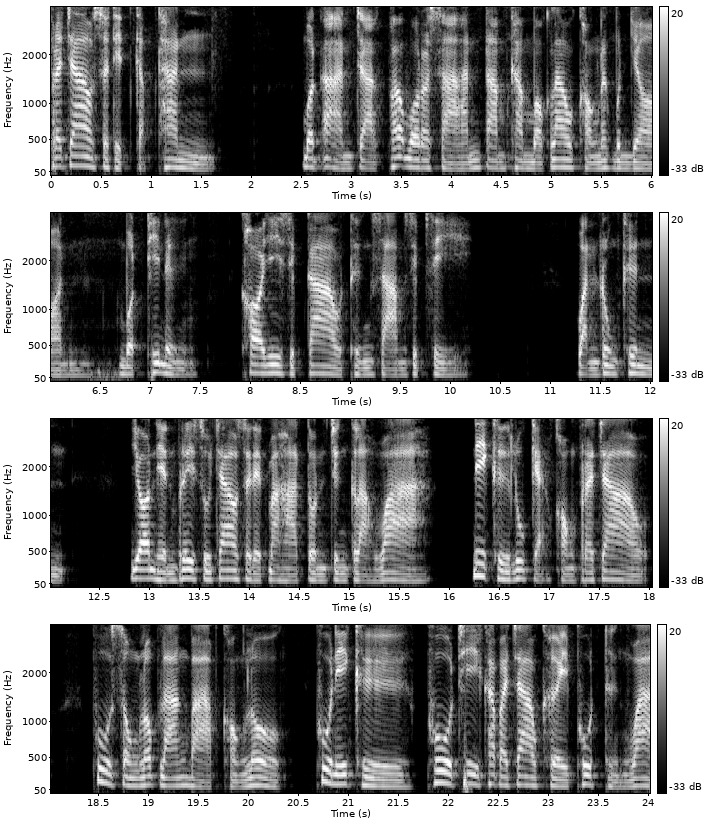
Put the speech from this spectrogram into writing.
พระเจ้าสถิตกับท่าน บทอ่านจากพระวรสารตามคำบอกเล่าของนักบุญยรบทที่หนึ่งข้อ 29 ถึง 34 วันรุ่งขึ้น ยอนเห็นพระเยซูเจ้าเสด็จมาหาตนจึงกล่าวว่า นี่คือลูกแกะของพระเจ้า ผู้ทรงลบล้างบาปของโลก ผู้นี้คือผู้ที่ข้าพเจ้าเคยพูดถึงว่า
